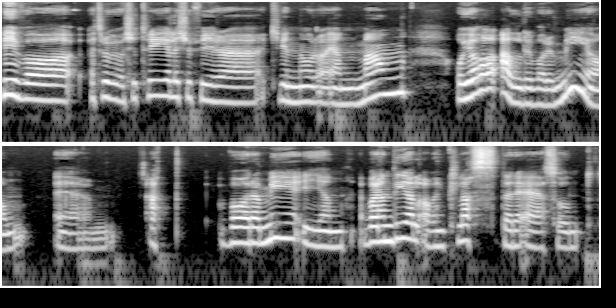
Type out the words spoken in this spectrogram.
Vi var, jag tror vi var 23 eller 24 kvinnor och en man. Och jag har aldrig varit med om eh, vara med i en, vara en del av en klass där det är sånt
